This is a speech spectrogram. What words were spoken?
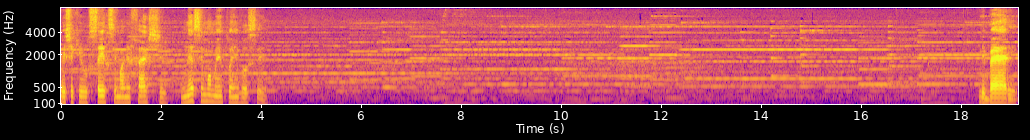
Deixe que o ser se manifeste nesse momento em você. Libere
